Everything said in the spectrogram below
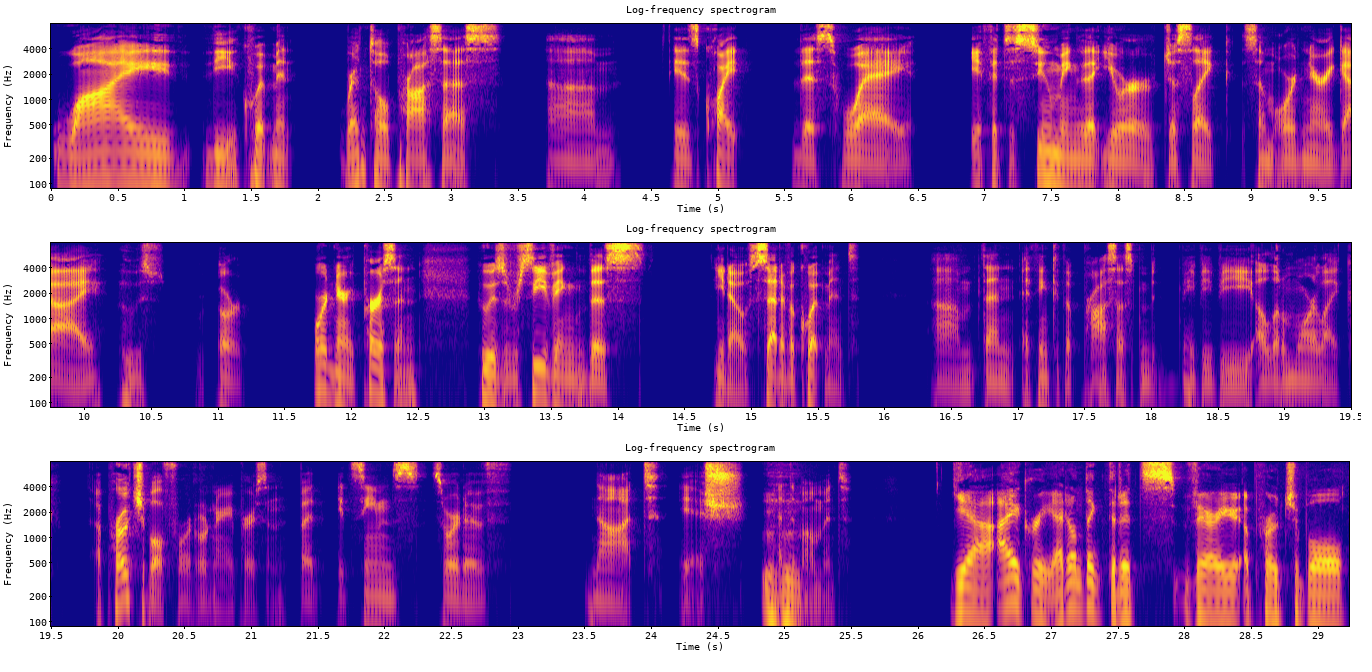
why the equipment rental process um, is quite this way. If it's assuming that you're just like some ordinary guy who's or ordinary person who is receiving this, you know, set of equipment, um, then I think the process would maybe be a little more like approachable for an ordinary person. But it seems sort of not ish at the Mhm. moment. Yeah, I agree. I don't think that it's very approachable.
